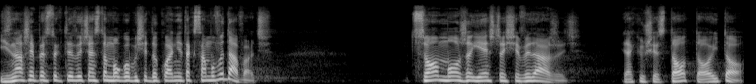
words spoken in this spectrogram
I z naszej perspektywy często mogłoby się dokładnie tak samo wydawać. Co może jeszcze się wydarzyć? Jak już jest to, to i to.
